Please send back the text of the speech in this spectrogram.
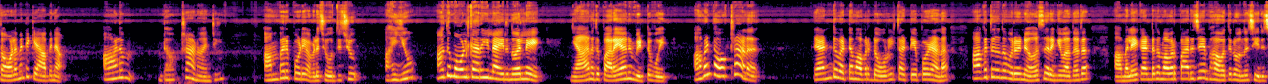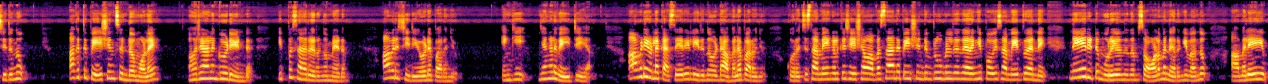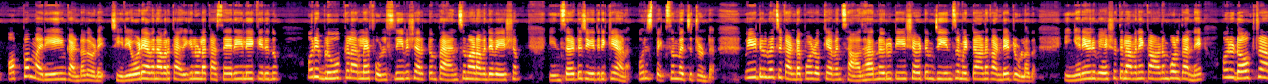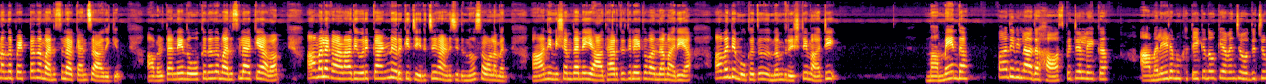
സോളമന്റെ ക്യാബിനാ. ആളും ഡോക്ടറാണോ ആന്റി അമ്പരപ്പോടെ അവൾ ചോദിച്ചു. അയ്യോ അത് മോൾക്കറിയില്ലായിരുന്നു അല്ലേ? ഞാനത് പറയാനും വിട്ടുപോയി. അവൻ ഡോക്ടറാണ്. രണ്ടു വട്ടം അവർ ഡോറിൽ തട്ടിയപ്പോഴാണ് അകത്തു നിന്നും ഒരു നേഴ്സ് ഇറങ്ങി വന്നത്. അമലയെ കണ്ടതും അവർ പരിചയഭാവത്തിൽ ഒന്ന് ചിരിച്ചിരുന്നു. അകത്ത് പേഷ്യൻസ് ഉണ്ടോ മോളെ? ഒരാളും കൂടിയുണ്ട് ഇപ്പം സാർ ഇറങ്ങും മേഡം. അവർ ചിരിയോടെ പറഞ്ഞു. എങ്കിൽ ഞങ്ങൾ വെയിറ്റ് ചെയ്യാം. അവിടെയുള്ള കസേരയിൽ ഇരുന്നുകൊണ്ട് അമല പറഞ്ഞു കുറച്ച് സമയങ്ങൾക്ക് ശേഷം അവസാന പേഷ്യന്റും റൂമിൽ നിന്ന് ഇറങ്ങിപ്പോയ സമയത്ത് തന്നെ നേരിട്ട് മുറിയിൽ നിന്നും സോളമൻ ഇറങ്ങി വന്നു. അമലയെയും ഒപ്പം മരിയെയും കണ്ടതോടെ ചിരിയോടെ അവൻ അവർക്ക് അരികിലുള്ള കസേരയിലേക്ക് ഇരുന്നു. ഒരു ബ്ലൂ കളറിലെ ഫുൾ സ്ലീവ് ഷർട്ടും പാൻസുമാണ് അവന്റെ വേഷം. ഇൻസേർട്ട് ചെയ്തിരിക്കുകയാണ് ഒരു സ്പെക്സും വെച്ചിട്ടുണ്ട്. വീട്ടിൽ വെച്ച് കണ്ടപ്പോഴൊക്കെ അവൻ സാധാരണ ഒരു ടീഷർട്ടും ജീൻസും ഇട്ടാണ് കണ്ടിട്ടുള്ളത്. ഇങ്ങനെയൊരു വേഷത്തിൽ അവനെ കാണുമ്പോൾ തന്നെ ഒരു ഡോക്ടറാണെന്ന് പെട്ടെന്ന് മനസ്സിലാക്കാൻ സാധിക്കും. അവൾ തന്നെ നോക്കുന്നത് മനസ്സിലാക്കിയാവാം. അമല കാണാതെ ഒരു കണ്ണിറുക്കി ചിരിച്ചു കാണിച്ചിരുന്നു സോളമൻ. ആ നിമിഷം തന്നെ യാഥാർത്ഥ്യത്തിലേക്ക് വന്ന മരിയ അവന്റെ മുഖത്തു നിന്നും ദൃഷ്ടി മാറ്റി. മമ്മ എന്താ? പതിവില്ലാതെ ഹോസ്പിറ്റലിലേക്ക്? അമലയുടെ മുഖത്തേക്ക് നോക്കി അവൻ ചോദിച്ചു.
